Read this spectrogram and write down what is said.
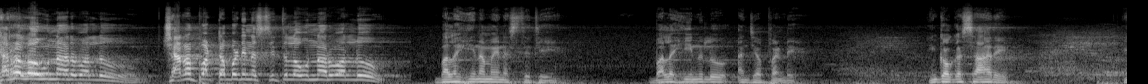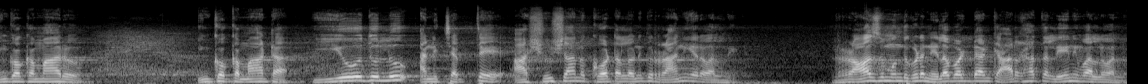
చెరలో ఉన్నారు వాళ్ళు చెరపట్టబడిన స్థితిలో ఉన్నారు వాళ్ళు. బలహీనమైన స్థితి. బలహీనులు అని చెప్పండి. ఇంకొకసారి ఇంకొక మారు. ఇంకొక మాట యూదులు అని చెప్తే ఆ శూషాను కోటలోనికి రానియరు వాళ్ళని. రాజు ముందు కూడా నిలబడడానికి అర్హత లేని వాళ్ళు వాళ్ళు.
